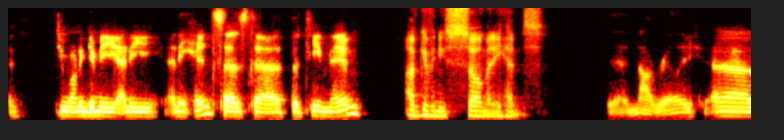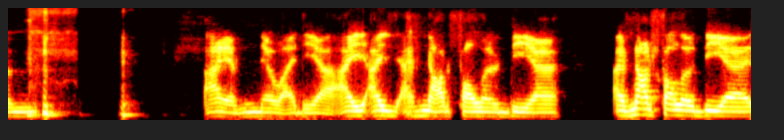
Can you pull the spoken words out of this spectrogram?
Do you want to give me any any hints as to the team name? I've given you so many hints. Yeah, not really. Um, I have no idea. I, I have not followed the uh, I've not followed the uh,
